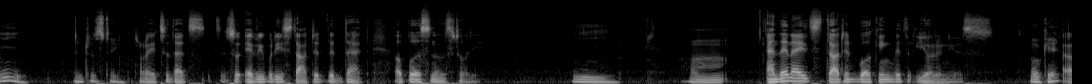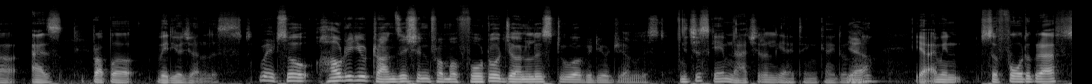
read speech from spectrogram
Hmm. Interesting. right so that's so everybody started with that a personal story Hmm. um, and then i started working with euronews Okay. uh, as proper video journalist Wait. So how did you transition from a photo journalist to a video journalist? it just came naturally i think i don't Yeah? know yeah i mean so photographs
